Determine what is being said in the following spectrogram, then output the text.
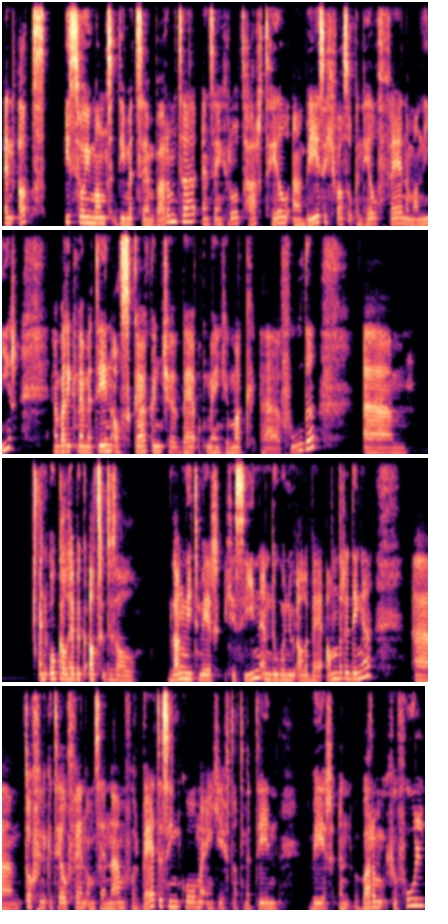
en Ad is zo iemand die met zijn warmte en zijn groot hart heel aanwezig was op een heel fijne manier en waar ik mij meteen als kuikentje bij op mijn gemak uh, voelde. Um, en ook al heb ik Ad dus al lang niet meer gezien en doen we nu allebei andere dingen, um, toch vind ik het heel fijn om zijn naam voorbij te zien komen en geeft dat meteen weer een warm gevoel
